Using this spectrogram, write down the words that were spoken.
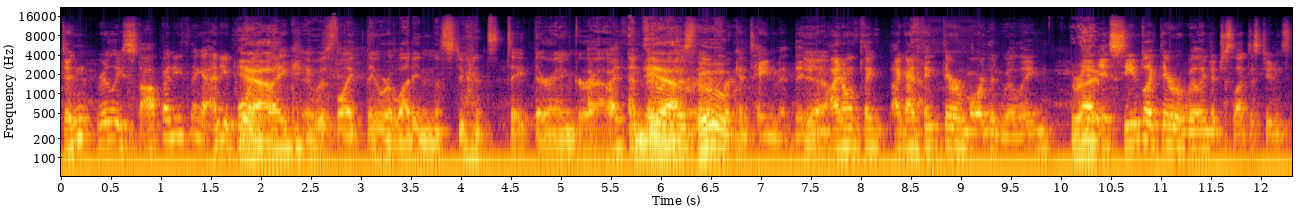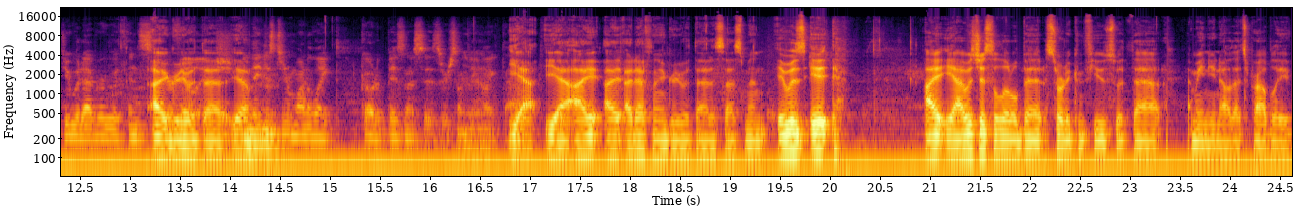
didn't really stop anything at any point. Yeah. Like It was like they were letting the students take their anger out. I think and they Yeah. were just there Ooh. for containment. They didn't. Yeah. I don't think. Like I think they were more than willing. Right. It, it seemed like they were willing to just let the students do whatever within. I Cedar agree with that, yeah. and they just mm-hmm. didn't want to like go to businesses or something like that. Yeah, yeah, I, I, I definitely agree with that assessment. It was it. I yeah, I was just a little bit sort of confused with that. I mean, you know, that's probably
